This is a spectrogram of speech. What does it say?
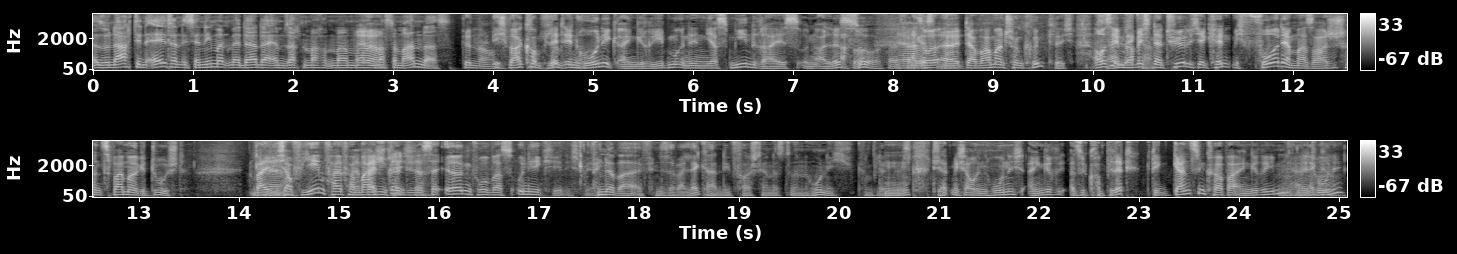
also nach den Eltern ist ja niemand mehr da, der einem sagt, mach, mach, mach, Ja. mach's doch mal anders. Genau. Ich war komplett in Honig eingerieben und in Jasminreis und alles. Ach so, so. ja, Also äh, da war man schon gründlich. Außerdem ja habe ich natürlich, ihr kennt mich vor der Massage schon zweimal geduscht. Weil Ja. ich auf jeden Fall vermeiden ich, könnte, dass da irgendwo was unhygienisch Ich wäre. finde aber, ich finde es aber lecker, die Vorstellung, dass du in Honig komplett Mhm. bist. Die hat mich auch in Honig eingerieben, also komplett den ganzen Körper eingerieben mit lecker. Honig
